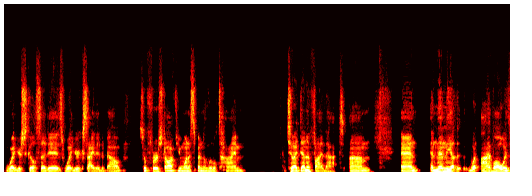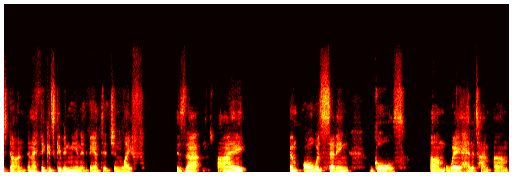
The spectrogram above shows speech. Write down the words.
what your skill set is, what you're excited about, so, first off, you want to spend a little time to identify that. Um, and and then the other what I've always done, and I think it's given me an advantage in life, is that I am always setting goals um, way ahead of time. Um,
